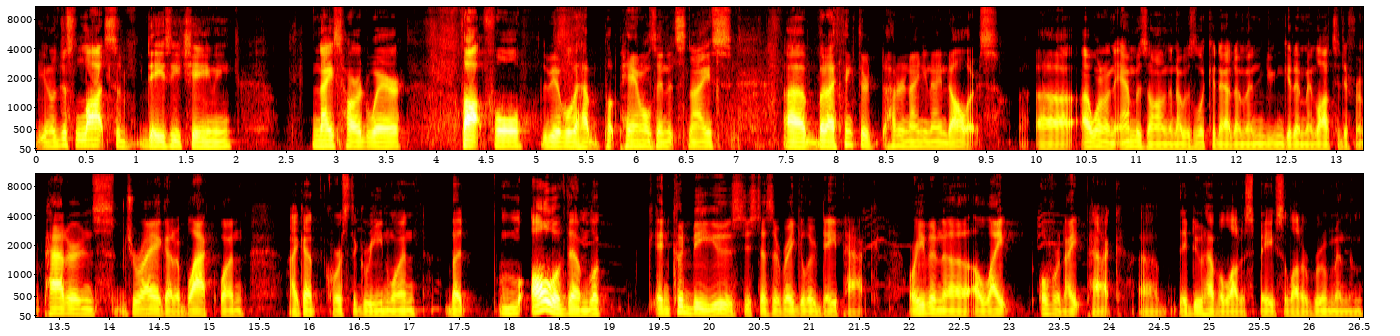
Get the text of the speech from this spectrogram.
You know, just lots of daisy chaining, nice hardware, thoughtful to be able to have put panels in. It's nice, uh, but I think they're $199. Uh, I went on Amazon and I was looking at them, and you can get them in lots of different patterns. Jiraiya got a black one. I got, of course, the green one, but all of them look and could be used just as a regular day pack or even a, a light overnight pack. Uh, they do have a lot of space, a lot of room in them.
